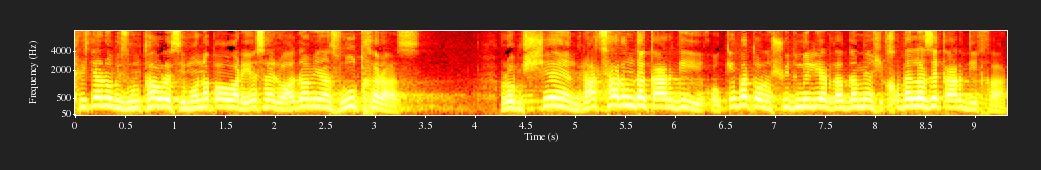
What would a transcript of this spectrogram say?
ქრისტიანობის უმთავრესი მონაპოვარი ეს არის, რომ ადამიანს უთხრას რომ შენ რაც არ უნდა კარგი იყო, კი ბატონო 7 მილიარდ ადამიანში ყველაზე კარგი ხარ.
